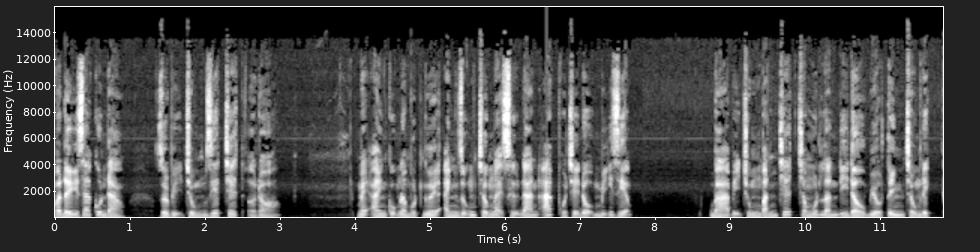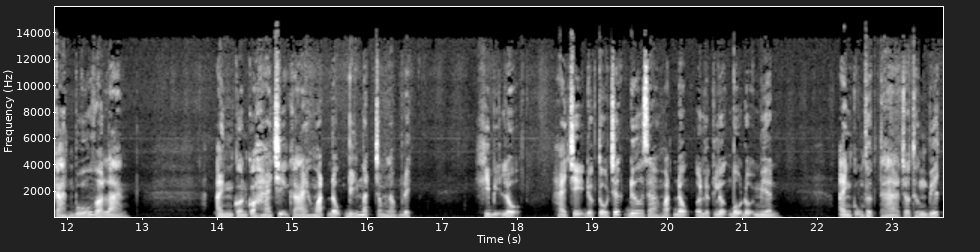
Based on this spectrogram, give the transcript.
và đầy ra côn đảo, rồi bị chúng giết chết ở đó. Mẹ anh cũng là một người anh dũng chống lại sự đàn áp của chế độ Mỹ Diệm. Bà bị chúng bắn chết trong một lần đi đầu biểu tình chống địch càn bố vào làng. Anh còn có hai chị gái hoạt động bí mật trong lòng địch. Khi bị lộ, hai chị được tổ chức đưa ra hoạt động ở lực lượng bộ đội miền. Anh cũng thực thà cho Thương biết,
